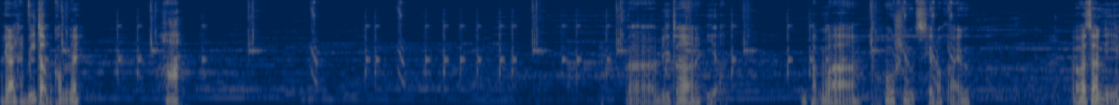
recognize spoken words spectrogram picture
Ach ja, ich habe Vita bekommen, ne? Ha. Äh, Vita hier. Dann packen wir Potions hier noch rein. Ja, was haben die?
